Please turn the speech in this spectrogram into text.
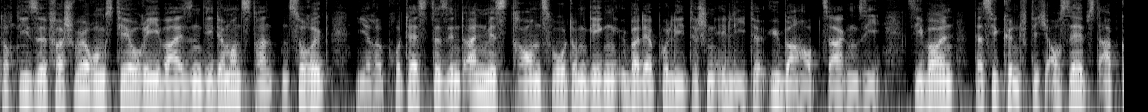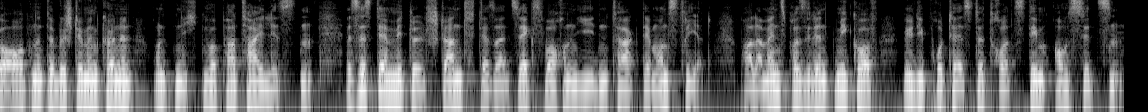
Doch diese Verschwörungstheorie weisen die Demonstranten zurück. Ihre Proteste sind ein Misstrauensvotum gegenüber der politischen Elite überhaupt, sagen sie. Sie wollen, dass sie künftig auch selbst Abgeordnete bestimmen können und nicht nur Parteilisten. Es ist der Mittelstand, der seit sechs Wochen jeden Tag demonstriert. Parlamentspräsident Mikov will die Proteste trotzdem aussitzen.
